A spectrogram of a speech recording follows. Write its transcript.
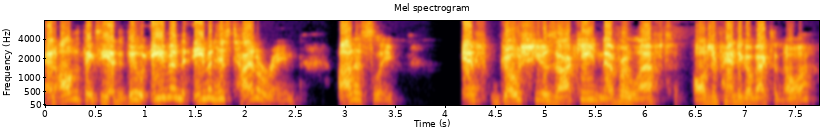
and all the things he had to do, even even his title reign, honestly, if Go Shiozaki never left All Japan to go back to Noah,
